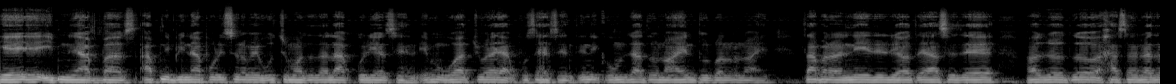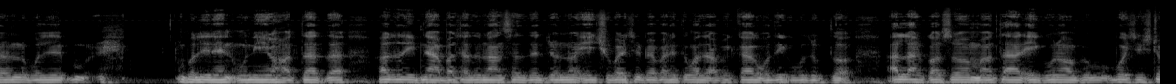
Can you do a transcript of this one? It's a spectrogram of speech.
হে ইবনে আব্বাস, আপনি বিনা পরিশ্রমে উচ্চ মর্যাদা লাভ করিয়াছেন এবং উহার চূড়ায় পৌঁছাইয়াছেন তিনি কমজাত নহেন দুর্বল নয়। তারপর নিরিয়তে আছে যে হজরত হাসান রাজন বলি বলিলেন, উনি অর্থাৎ হজরত ইবনে আব্বাস আদুল আনসারদের জন্য এই সুপারিশের ব্যাপারে তোমাদের অপেক্ষা অধিক উপযুক্ত। আল্লাহর কসম তার এই গুণ বৈশিষ্ট্য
